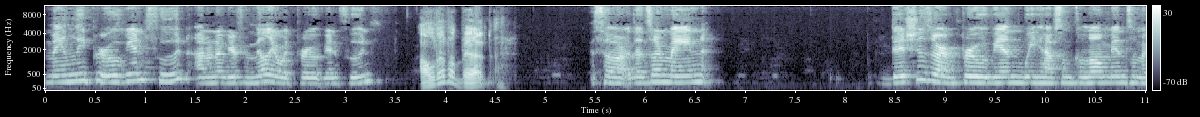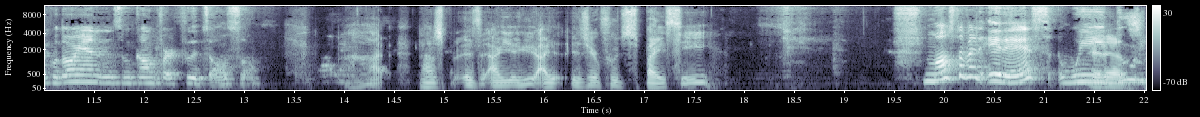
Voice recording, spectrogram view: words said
mainly Peruvian food. I don't know if you're familiar with Peruvian food. A little bit. So, that's our main dishes are Peruvian. We have some Colombian, some Ecuadorian, and some comfort foods also. Now, is are you is your food spicy? Most of it, it is. We It do is.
